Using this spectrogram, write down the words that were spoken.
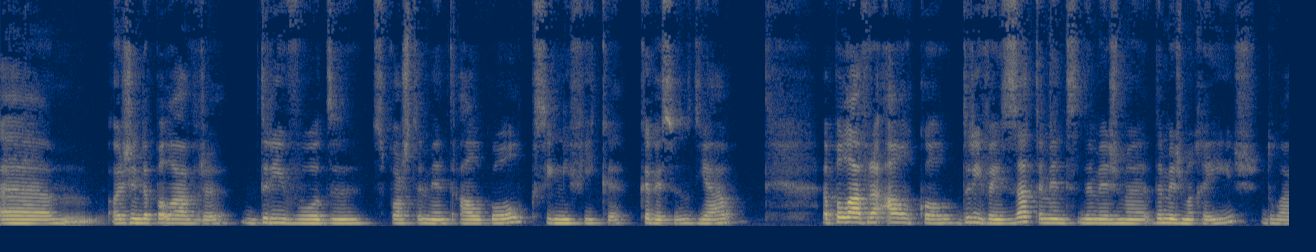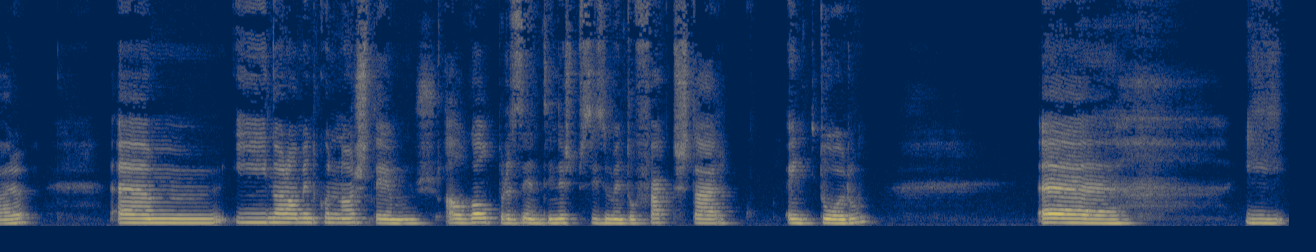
Um, a origem da palavra derivou de supostamente algol, que significa cabeça do diabo. A palavra álcool deriva exatamente da mesma, da mesma raiz, do árabe. Um, e normalmente, quando nós temos algol presente, e neste precisamente o facto de estar em touro, uh, e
